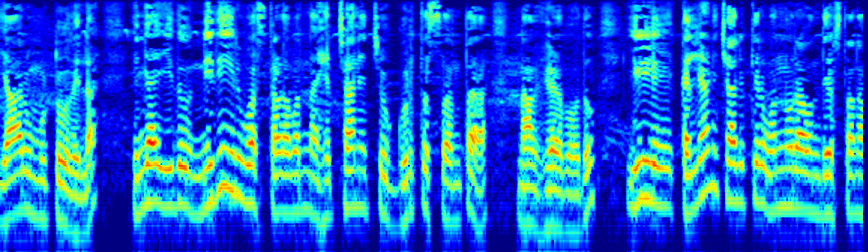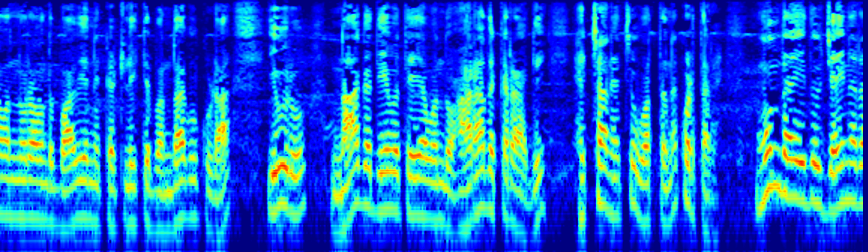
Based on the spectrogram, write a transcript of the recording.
ಯಾರು ಮುಟ್ಟುವುದಿಲ್ಲ. ಹಿಂಗಾಗಿ ಇದು ನಿಧಿ ಇರುವ ಸ್ಥಳವನ್ನ ಹೆಚ್ಚಾನೆಚ್ಚು ಗುರುತಿಸ್ತಂತ ನಾವು ಹೇಳ್ಬೋದು. ಇಲ್ಲಿ ಕಲ್ಯಾಣ ಚಾಲುಕ್ಯರು ಒಂದೂರ ಒಂದು ದೇವಸ್ಥಾನ ಒಂದೂರ ಒಂದು ಬಾವಿಯನ್ನು ಕಟ್ಟಲಿಕ್ಕೆ ಬಂದಾಗೂ ಕೂಡ ಇವರು ನಾಗದೇವತೆಯ ಒಂದು ಆರಾಧಕರಾಗಿ ಹೆಚ್ಚಾನೆಚ್ಚು ಒತ್ತನ್ನು ಕೊಡ್ತಾರೆ. ಮುಂದೆ ಇದು ಜೈನರ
